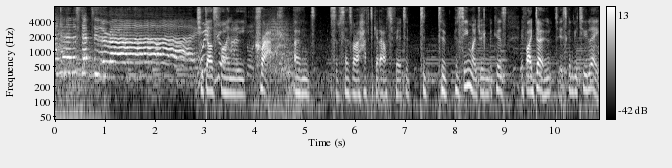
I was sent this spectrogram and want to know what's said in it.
And then a step to the right. She does finally crack and sort of says, right, I have to get out of here to, to, to pursue my dream because if I don't, it's going to be too late.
